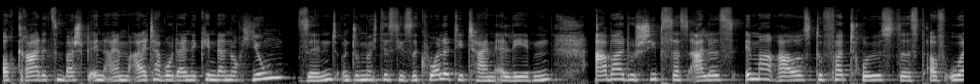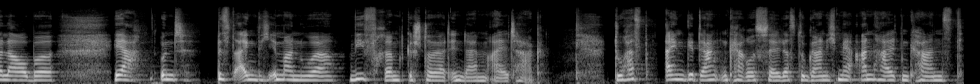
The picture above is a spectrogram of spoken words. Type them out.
auch gerade zum Beispiel in einem Alter, wo deine Kinder noch jung sind und du möchtest diese Quality Time erleben, aber du schiebst das alles immer raus, du vertröstest auf Urlaube, ja, und bist eigentlich immer nur wie fremdgesteuert in deinem Alltag. Du hast ein Gedankenkarussell, das du gar nicht mehr anhalten kannst.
